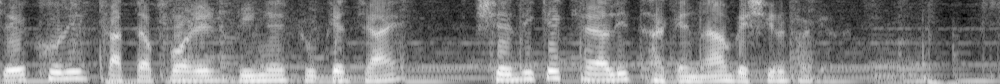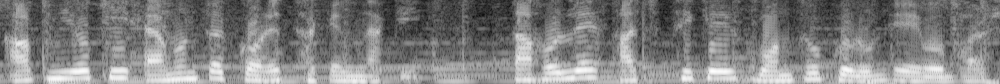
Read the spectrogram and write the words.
যে ঘড়ির কাটা পরের দিনে ঢুকে যায়, সেদিকে খেয়ালই থাকে না বেশিরভাগের আপনিও কি এমনটা করে থাকেন নাকি? তাহলে আজ থেকে বন্ধ করুন এই অভ্যাস।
